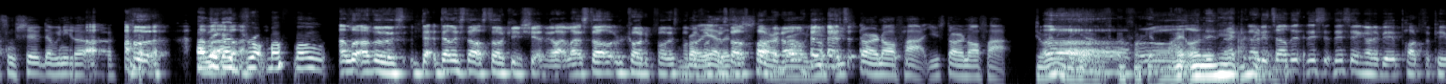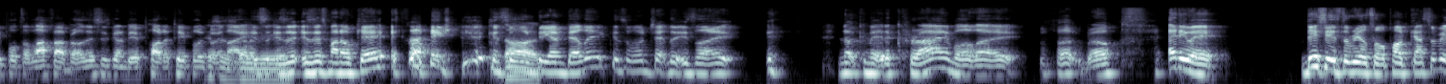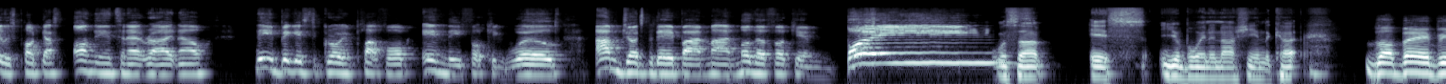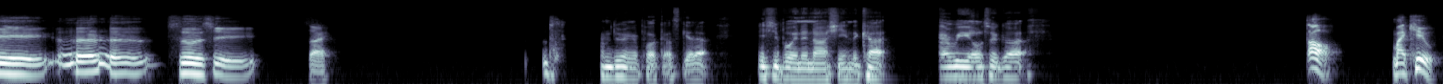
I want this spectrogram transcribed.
some shit that we need to. Uh, I, I, I think I, I dropped my phone. I look, I look this. De- Deli starts talking shit, and they're like, "Let's start recording before this bro, motherfucker yeah, starts just start, popping bro. off." You, you starting off hot. You starting off hot. Do I need to get a, Oh, fucking bro. light on in This- here? I can already tell that this this ain't going to be a pod for people to laugh at, bro. This is going to be a pod of people This going is like, gonna is, be- is, it- is this man okay? like, can someone Dog. DM Deli? Can someone check that he's like not committed a crime or like fuck, bro? Anyway, this is the Real Talk podcast, the realest podcast on the internet right now, the biggest growing platform in the fucking world. I'm joined today by my motherfucking boy. What's up? It's your boy Nanashi in the cut. The baby sushi. Sorry. I'm doing a podcast. Get up. It's your boy Nanashi in the cut. And we also got Oh, my cue.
